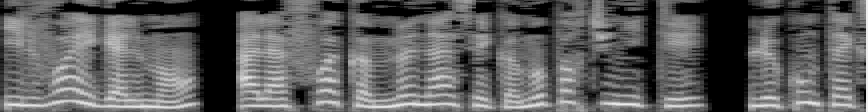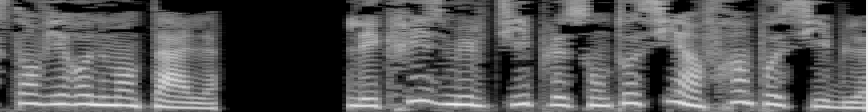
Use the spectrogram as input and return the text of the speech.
Il voit également, à la fois comme menace et comme opportunité, le contexte environnemental. Les crises multiples sont aussi un frein possible.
